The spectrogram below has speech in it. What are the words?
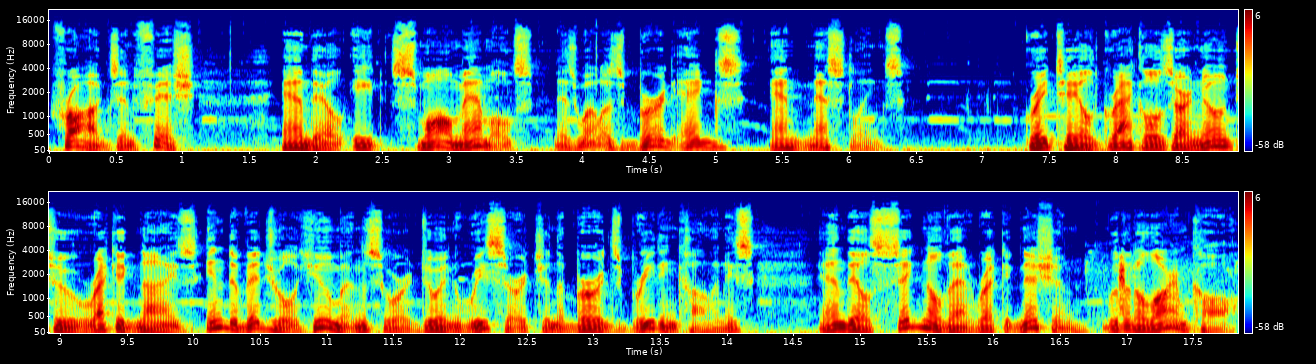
frogs, and fish, and they'll eat small mammals as well as bird eggs and nestlings. Great tailed grackles are known to recognize individual humans who are doing research in the bird's breeding colonies, and they'll signal that recognition with an alarm call.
